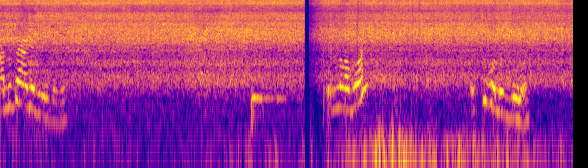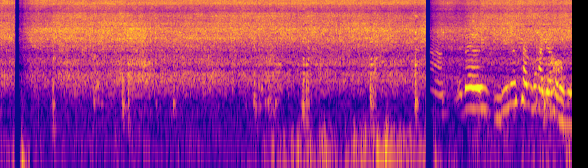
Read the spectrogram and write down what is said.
আলুটা আগে দিয়ে দেবো লবণ একটু হলুদ গুঁড়ো হ্যাঁ, এটা ওই ডিমের শাক ভাজা হবে।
